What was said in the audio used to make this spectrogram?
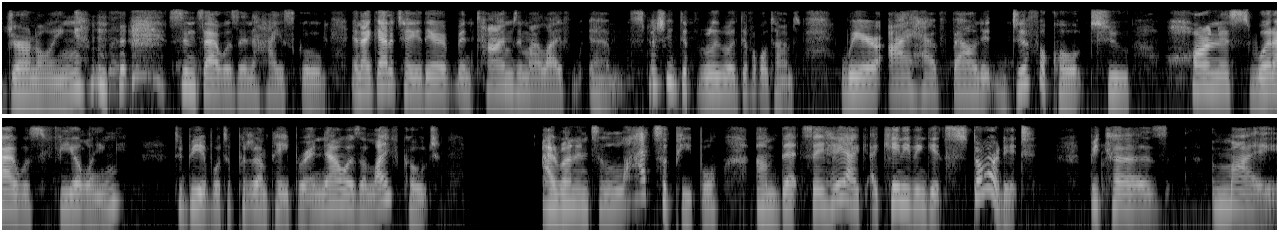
journaling since I was in high school, and I got to tell you, there have been times in my life, um, especially diff- really really difficult times, where I have found it difficult to harness what I was feeling to be able to put it on paper. And now, as a life coach, I run into lots of people um, that say, Hey, I, I can't even get started because my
